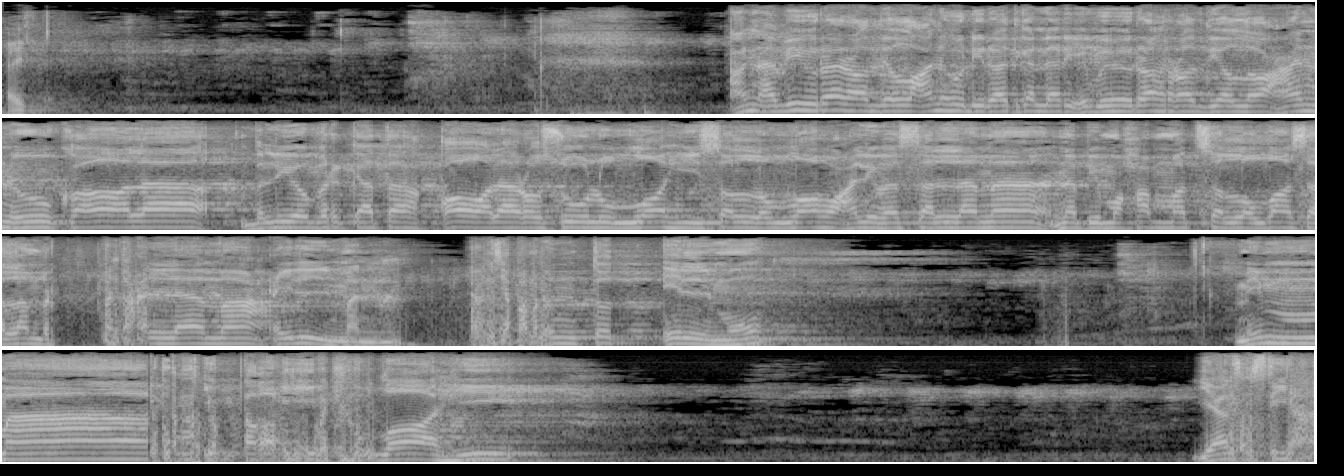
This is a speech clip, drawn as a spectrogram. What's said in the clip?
Baik. An Abi Hurairah radhiyallahu anhu diriwayatkan dari Abu Hurairah radhiyallahu anhu qala beliau berkata qala Rasulullah sallallahu alaihi wasallam Nabi Muhammad sallallahu alaihi wasallam berkata ilman siapa menuntut ilmu mimma yubtaghi wajhullahi yang semestinya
